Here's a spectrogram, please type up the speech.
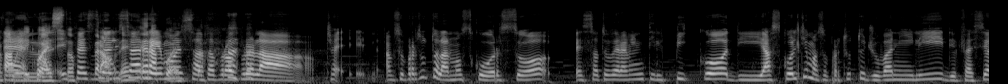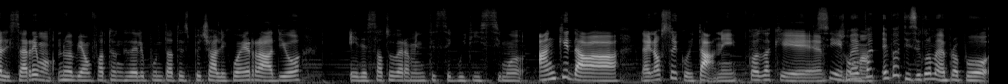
Infatti a Eh, quello. questo. il Festival di brave, era Sanremo è stata proprio la... cioè, eh, soprattutto l'anno scorso è stato veramente il picco di ascolti, ma soprattutto giovanili del Festival di Sanremo. Noi abbiamo fatto anche delle puntate speciali qua in radio ed è stato veramente seguitissimo anche da, dai nostri coetanei, cosa che Sì, insomma, ma infatti, infatti secondo me è proprio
